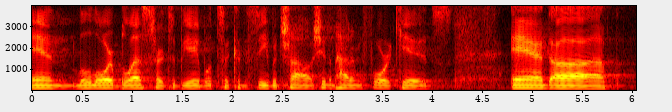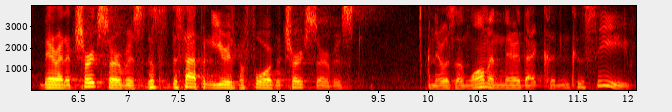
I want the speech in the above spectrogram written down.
and the Lord blessed her to be able to conceive a child. She ended up having four kids. And uh, they're at a church service. This, this happened years before the church service. And there was a woman there that couldn't conceive.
